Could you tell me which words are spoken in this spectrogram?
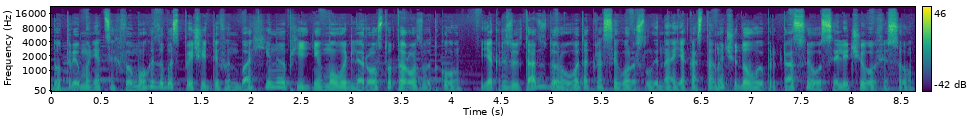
Дотримання цих вимог забезпечить дифенбахії необхідні умови для росту та розвитку. Як результат, здорова та красива рослина, яка стане чудовою прикрасою оселі чи офісу.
